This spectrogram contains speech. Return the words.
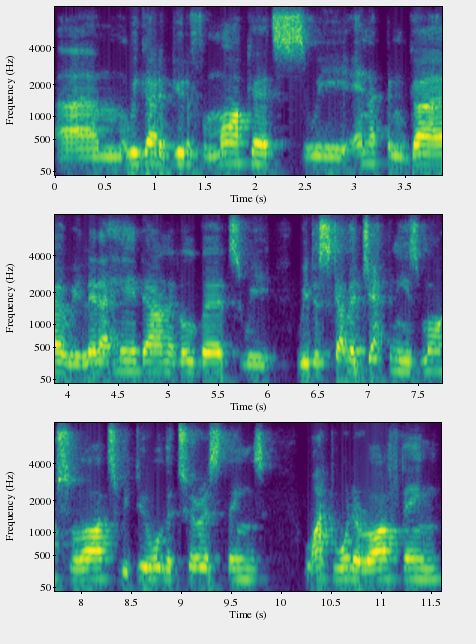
Um, we go to beautiful markets. We end up and go. We let our hair down a little bit. We we discover Japanese martial arts. We do all the tourist things, whitewater rafting.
